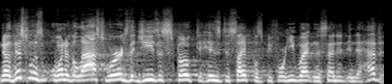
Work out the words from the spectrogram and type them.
Now, this was one of the last words that Jesus spoke to his disciples before he went and ascended into heaven.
